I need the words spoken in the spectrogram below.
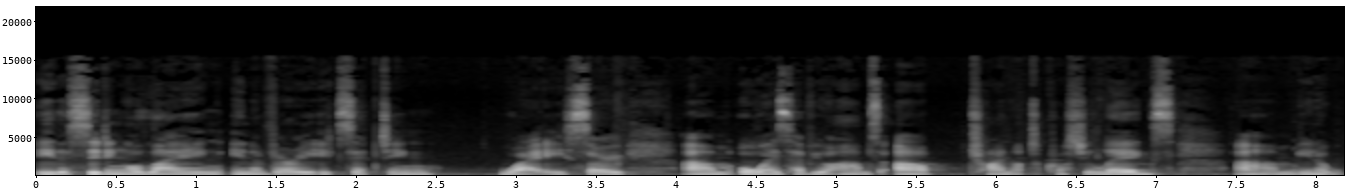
either sitting or laying in a very accepting way. So um, always have your arms up, try not to cross your legs. Um, you know,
